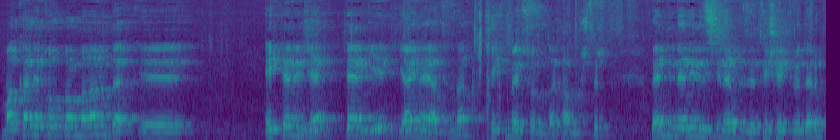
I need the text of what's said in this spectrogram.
makale toplanmalarının da e, eklenince dergi yayın hayatından çekilmek zorunda kalmıştır. Ben dinlediğiniz için hepinize teşekkür ederim.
